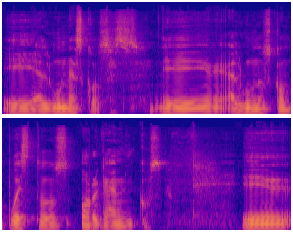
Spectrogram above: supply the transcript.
eh, algunas cosas, eh, algunos compuestos orgánicos. Eh,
